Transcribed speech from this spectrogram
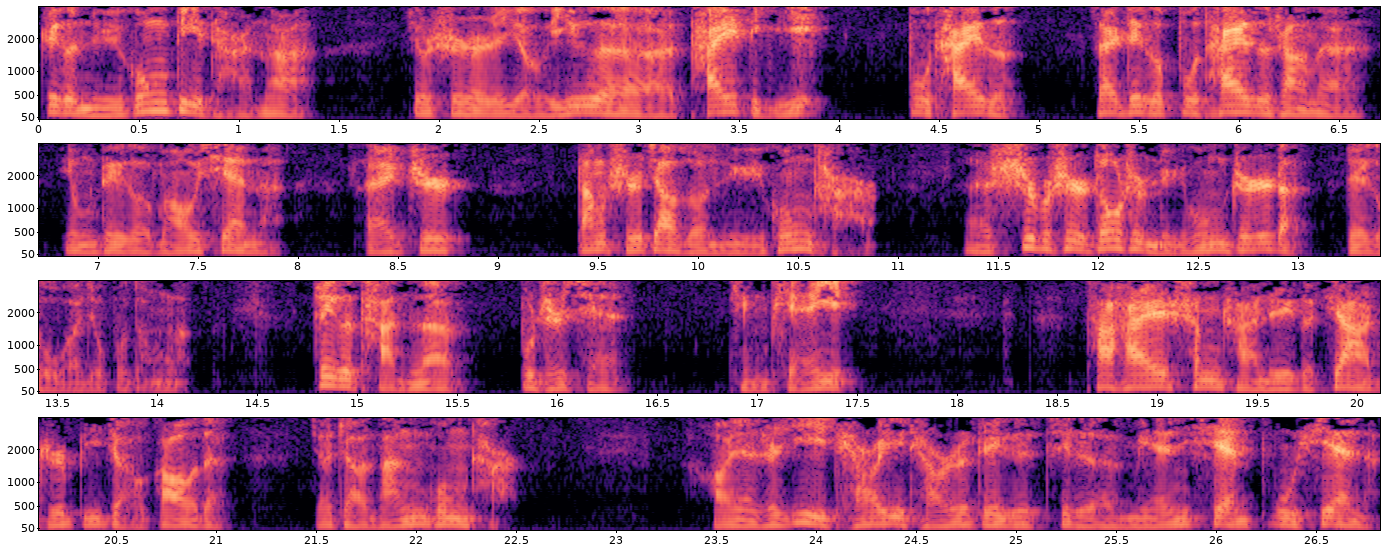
这个女工地毯呢，就是有一个胎底布胎子，在这个布胎子上呢，用这个毛线呢。来织，当时叫做女工毯儿，呃，是不是都是女工织的？这个我就不懂了。这个毯子不值钱，挺便宜。他还生产这个价值比较高的，叫叫男工毯儿，好像是一条一条的这个这个棉线布线呢，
